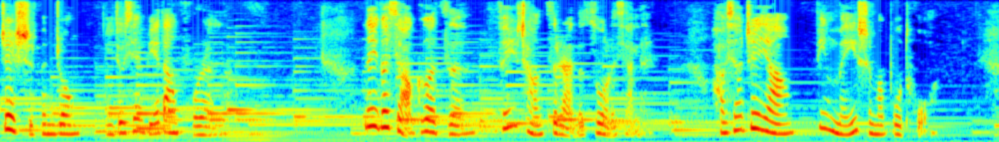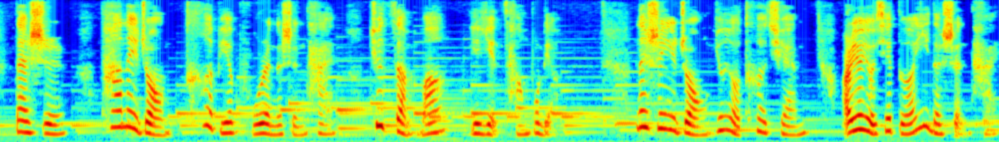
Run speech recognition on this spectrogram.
这十分钟，你就先别当仆人了。”那个小个子非常自然地坐了下来，好像这样并没什么不妥。但是他那种特别仆人的神态却怎么也隐藏不了，那是一种拥有特权而又有些得意的神态。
